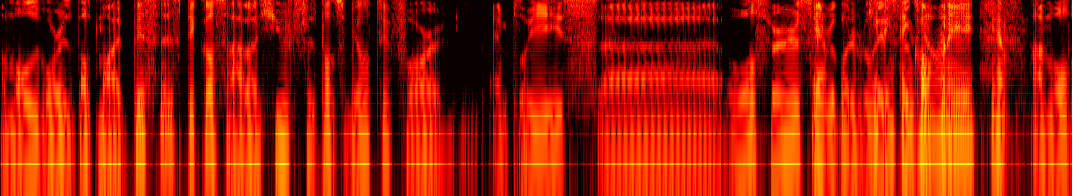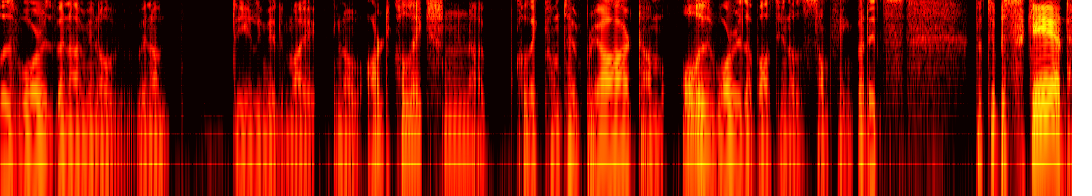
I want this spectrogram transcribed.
I'm always worried about my business because I have a huge responsibility for employees, uh, authors, Yeah, everybody keeping relates to the things going. company. Yep. I'm always worried when I'm, you know, when I'm dealing with my, you know, art collection. I collect contemporary art. I'm always worried about, you know, something. But it's, but to be scared,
